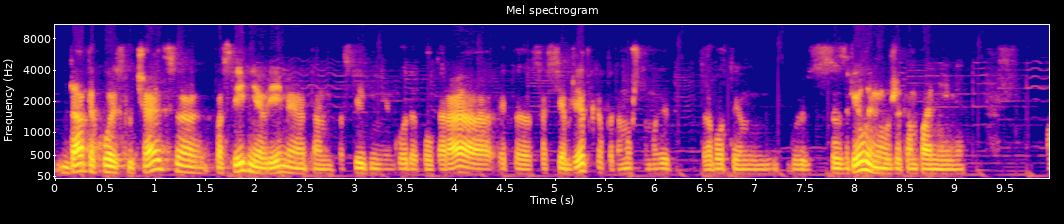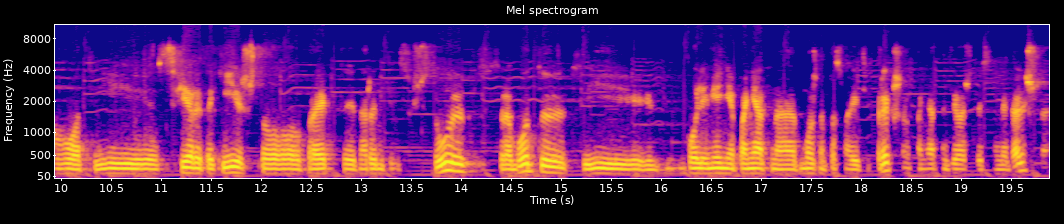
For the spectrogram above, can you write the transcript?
да, такое случается. Последнее время, там, последние года полтора, это совсем редко, потому что мы работаем со зрелыми уже компаниями. Вот, и сферы такие, что проекты на рынке существуют, работают, и более-менее понятно, можно посмотреть их traction, понятно делать, что с ними дальше.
